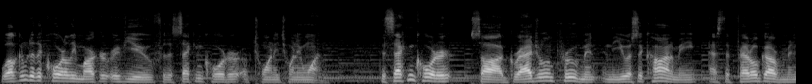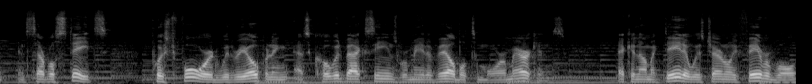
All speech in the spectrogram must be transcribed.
Welcome to the quarterly market review for the second quarter of 2021. The second quarter saw a gradual improvement in the U.S. economy as the federal government and several states pushed forward with reopening as COVID vaccines were made available to more Americans. Economic data was generally favorable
